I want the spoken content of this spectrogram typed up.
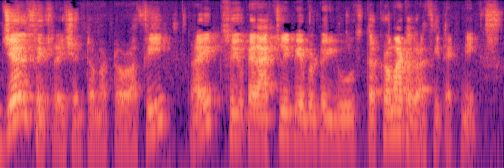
gel filtration chromatography, right? So you can actually be able to use the chromatography techniques.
